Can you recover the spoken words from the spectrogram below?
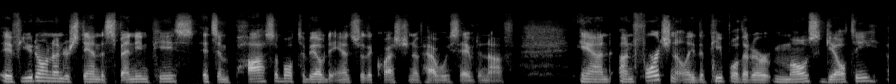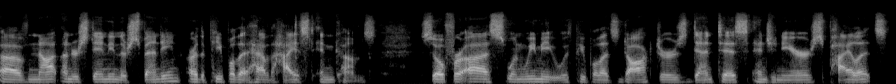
If you don't understand the spending piece, it's impossible to be able to answer the question of have we saved enough. And unfortunately, the people that are most guilty of not understanding their spending are the people that have the highest incomes. So for us, when we meet with people that's doctors, dentists, engineers, pilots,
